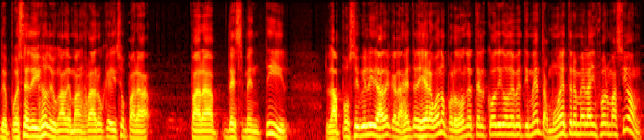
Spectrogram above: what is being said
Después se dijo de un ademán raro que hizo para, para desmentir la posibilidad de que la gente dijera, bueno, pero ¿dónde está el código de vestimenta? Muéstreme la información.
